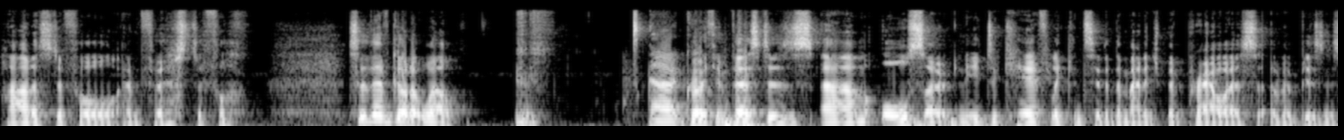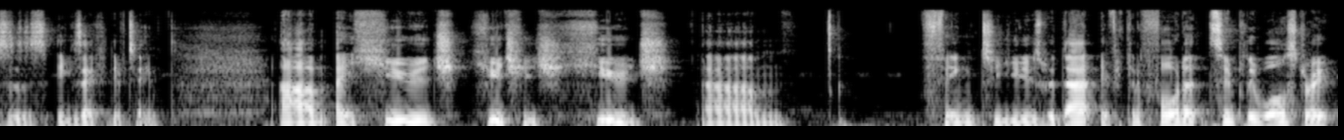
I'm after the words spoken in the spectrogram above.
hardest to fall, and first to fall. So they've got it well. Uh, growth investors um, also need to carefully consider the management prowess of a business's executive team. Um, a huge, huge, huge, huge um, thing to use with that, if you can afford it, Simply Wall Street.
